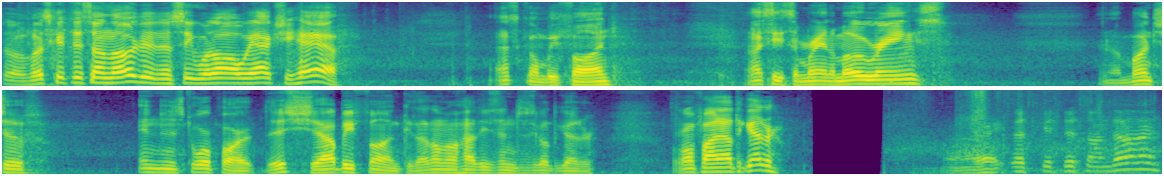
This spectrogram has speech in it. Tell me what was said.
So let's get this unloaded and see what all we actually have. That's going to be fun. I see some random O-rings and a bunch of engine store part. This shall be fun because I don't know how these engines go together. We're going to find out together. Alright, let's get this undone.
